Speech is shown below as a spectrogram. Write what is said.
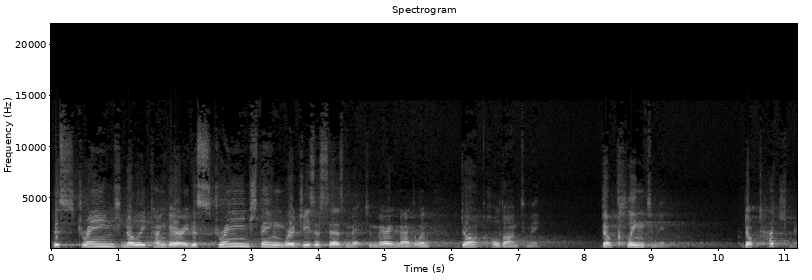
This strange noli tangere, this strange thing where Jesus says to Mary Magdalene, Don't hold on to me. Don't cling to me. Don't touch me.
